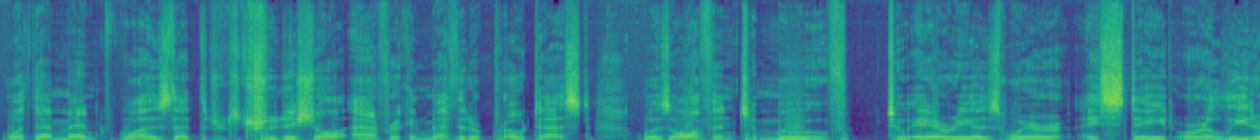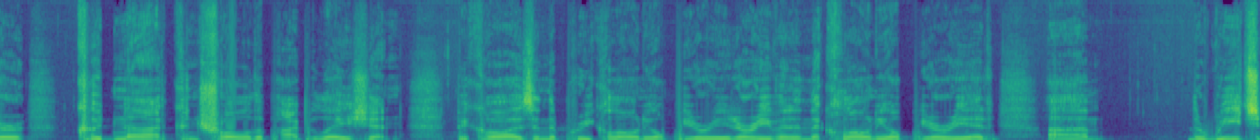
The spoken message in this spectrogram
What that meant was that the traditional African method of protest was often to move to areas where a state or a leader could not control the population because in the pre colonial period or even in the colonial period, um, the reach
